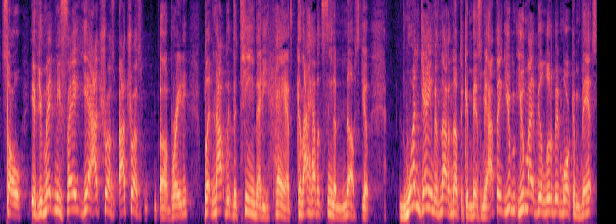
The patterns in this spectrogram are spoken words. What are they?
So if you make me say, yeah, I trust, I trust uh, Brady, but not with the team that he has, because I haven't seen enough. Skip, one game is not enough to convince me. I think you you might be a little bit more convinced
